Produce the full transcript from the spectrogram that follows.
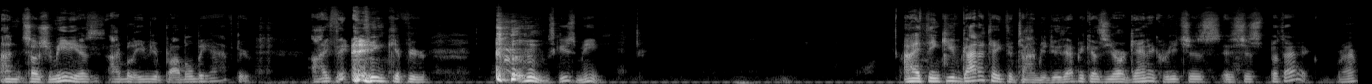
On social medias, I believe you probably have to. I think if you're, excuse me, I think you've got to take the time to do that because your organic reach is, is just pathetic, right?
